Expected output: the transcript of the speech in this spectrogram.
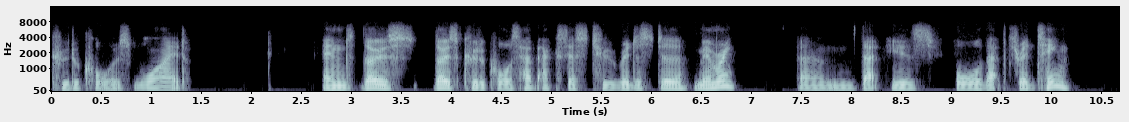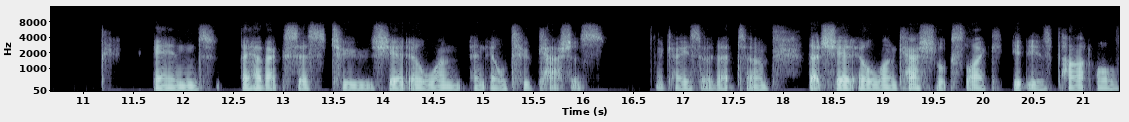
CUDA cores wide. And those, those CUDA cores have access to register memory um, that is for that thread team. And they have access to shared L1 and L2 caches. Okay, so that um, that shared L1 cache looks like it is part of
